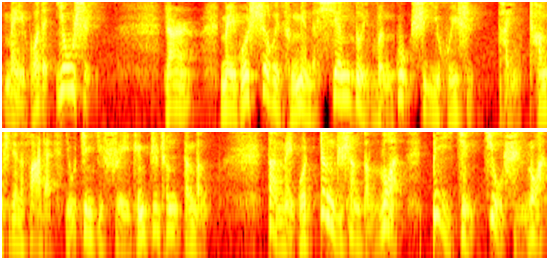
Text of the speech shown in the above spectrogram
美国的优势。然而，美国社会层面的相对稳固是一回事，它有长时间的发展，有经济水平支撑等等。但美国政治上的乱，毕竟就是乱，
